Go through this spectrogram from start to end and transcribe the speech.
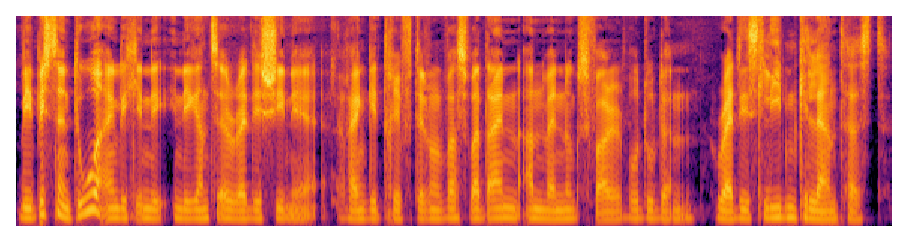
wie bist denn du eigentlich in die, in die ganze Redis-Schiene reingedriftet und was war dein Anwendungsfall, wo du dann Redis lieben gelernt hast?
